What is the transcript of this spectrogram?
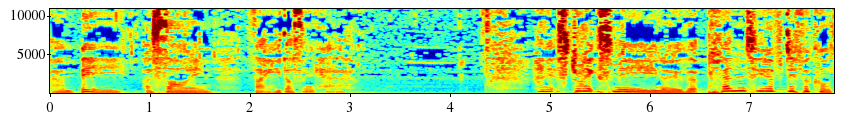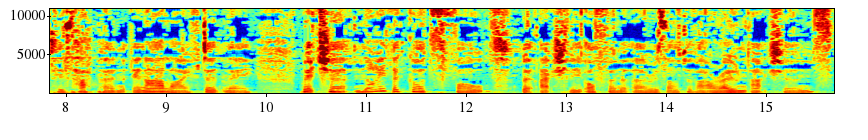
and B, a sign that he doesn't care. And it strikes me, you know, that plenty of difficulties happen in our life, don't they? Which are neither God's fault, but actually often a result of our own actions,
